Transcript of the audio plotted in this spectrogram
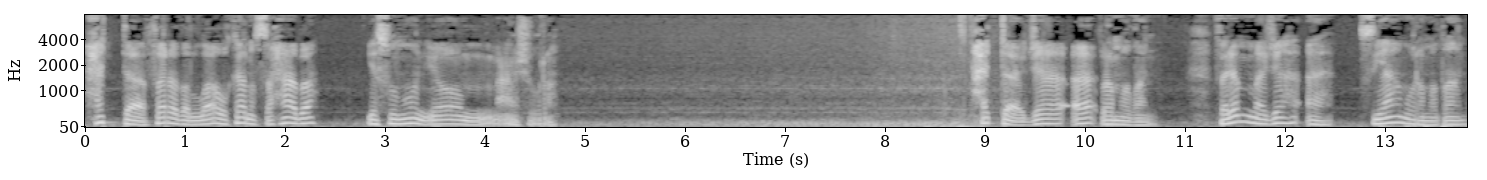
حتى فرض الله وكان الصحابة يصومون يوم عاشوراء. حتى جاء رمضان. فلما جاء صيام رمضان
